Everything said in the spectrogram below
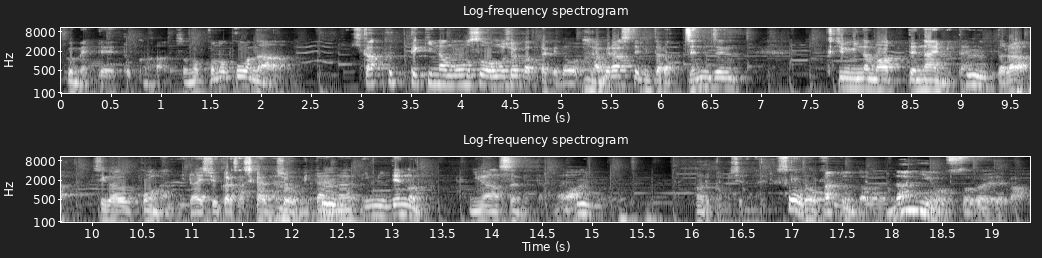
含めてとかそのこのコーナー企画的な妄想は面白かったけど喋、らせてみたら全然口みんな回ってないみたいになったら、違うコーナーに来週から差し替えましょうみたいな意味でのニュアンスみたいなのはうん。あるかもしれないですけそど、多分だから何を揃えれば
